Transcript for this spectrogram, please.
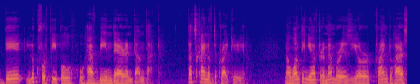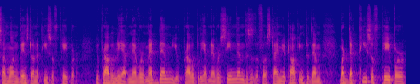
they look for people who have been there and done that. That's kind of the criteria. Now, one thing you have to remember is you're trying to hire someone based on a piece of paper. You probably have never met them, you probably have never seen them, this is the first time you're talking to them, but that piece of paper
